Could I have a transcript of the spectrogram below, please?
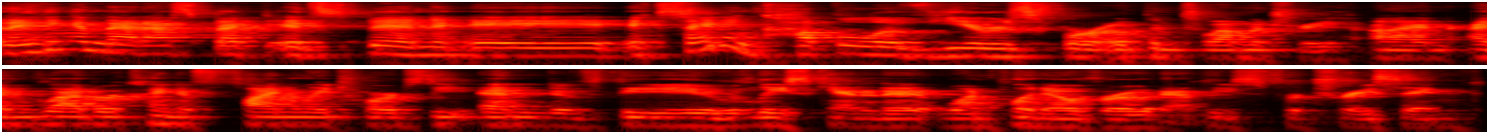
and I think in that aspect, it's been a exciting couple of years for Open Telemetry. I'm, I'm glad we're kind of finally towards the end of the release candidate 1.0 road, at least for tracing.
